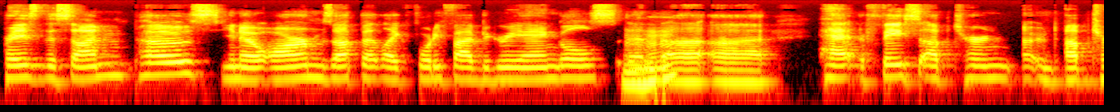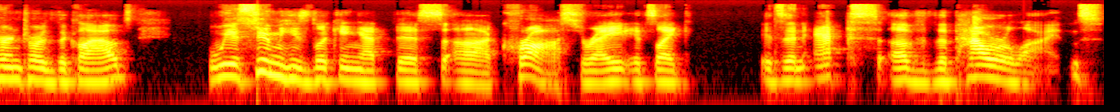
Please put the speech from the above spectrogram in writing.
praise the sun pose, you know, arms up at like 45 degree angles and Mhm. uh uh head, face upturned upturned towards the clouds we assume he's looking at this uh, cross, right? It's like it's an X of the power lines,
